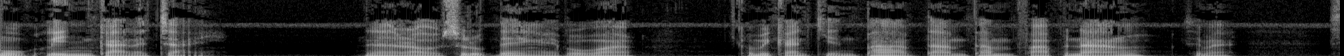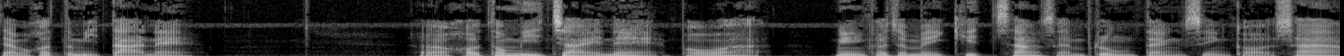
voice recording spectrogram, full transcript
มูก ลิ้น กาย และใจนะเราสรุปได้ยังไง เพราะว่า ก็มีการเขียนภาพตามถ้ำฝาผนังใช่ไหมแสดงว่าเขาต้องมีตาแน่เขาต้องมีใจแน่ เพราะว่าไม่งั้นเขาจะไม่คิดสร้างสรรค์ปรุงแต่งสิ่งก่อสร้าง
